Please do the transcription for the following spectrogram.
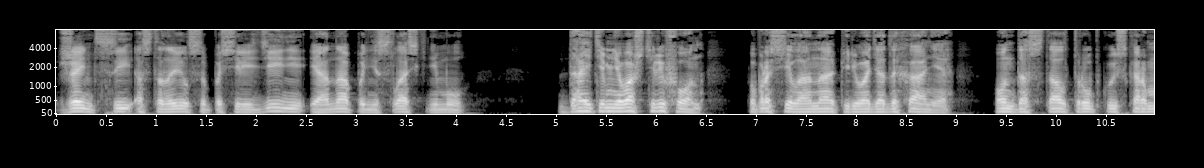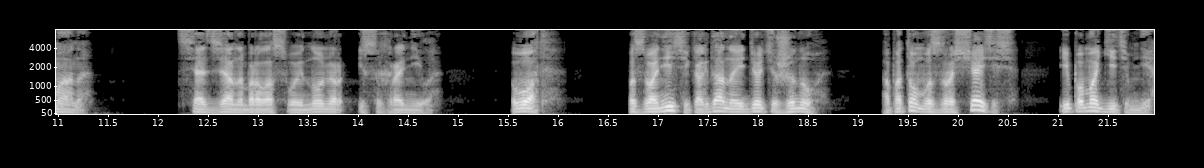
Жень Ци остановился посередине, и она понеслась к нему. «Дайте мне ваш телефон», — попросила она, переводя дыхание. Он достал трубку из кармана. Цядзя набрала свой номер и сохранила. «Вот, Позвоните, когда найдете жену, а потом возвращайтесь и помогите мне.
